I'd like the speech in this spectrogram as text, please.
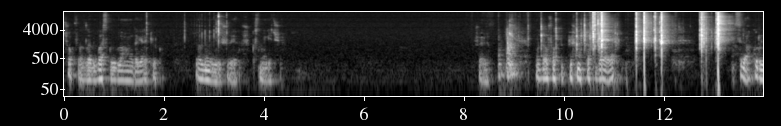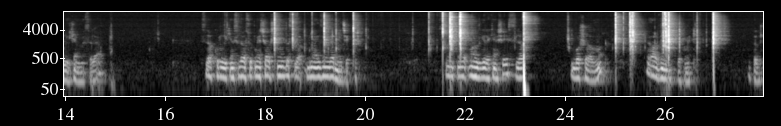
Çok fazla bir baskı uygulamaya da gerek yok. Gördüğünüz gibi şuraya şu kısma geçiyor. Şöyle. Burada ufak bir püf noktası daha var. Silah kuruluyken mesela. Silah kuruluyken silah sökmeye çalıştığınızda silah buna izin vermeyecektir. Bunun için yapmanız gereken şey silah boşa almak ve ardından sökmek. Bu kadar.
